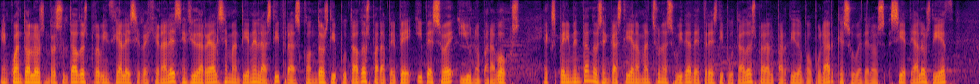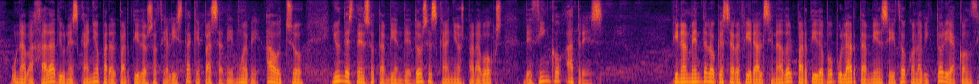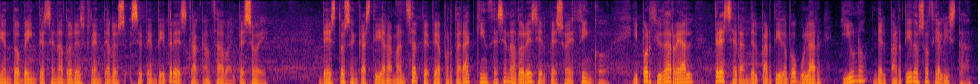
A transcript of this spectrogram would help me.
En cuanto a los resultados provinciales y regionales, en Ciudad Real se mantienen las cifras, con dos diputados para PP y PSOE y uno para Vox, experimentándose en Castilla-La Mancha una subida de tres diputados para el Partido Popular, que sube de los 7 a los 10, una bajada de un escaño para el Partido Socialista que pasa de 9 a 8 y un descenso también de dos escaños para Vox de 5 a 3. Finalmente, en lo que se refiere al Senado, el Partido Popular también se hizo con la victoria, con 120 senadores frente a los 73 que alcanzaba el PSOE. De estos, en Castilla-La Mancha, el PP aportará 15 senadores y el PSOE 5, y por Ciudad Real, 3 serán del Partido Popular y uno del Partido Socialista.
